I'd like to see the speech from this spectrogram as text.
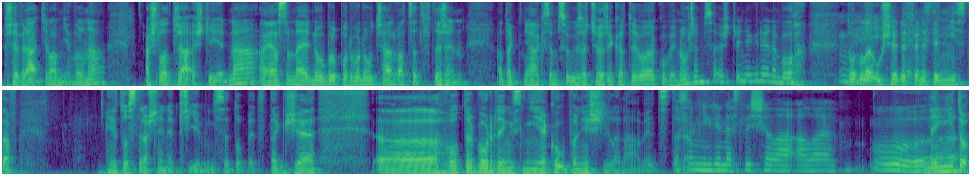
převrátila mě vlna a šla třeba ještě jedna a já jsem najednou byl pod vodou třeba 20 vteřin. A tak nějak jsem si už začal říkat, jo, jako vynořím se ještě někdy, nebo tohle Ježiš už je definitivní stav. Je to strašně nepříjemný se topit, takže uh, waterboarding zní jako úplně šílená věc. To Teda. jsem nikdy neslyšela, ale... Uh. Není to,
